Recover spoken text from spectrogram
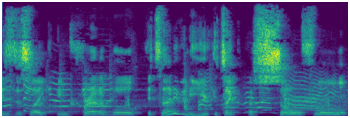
is this like incredible. It's not even a. It's like a soulful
